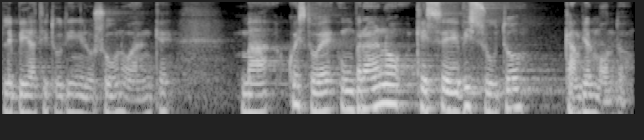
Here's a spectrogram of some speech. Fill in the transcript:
le beatitudini lo sono anche, ma questo è un brano che se vissuto cambia il mondo.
